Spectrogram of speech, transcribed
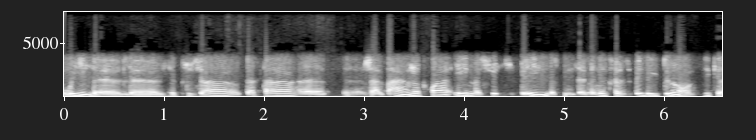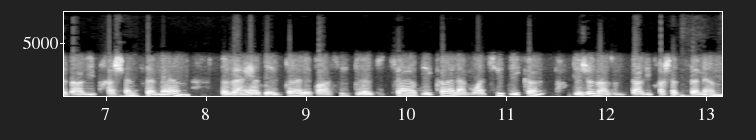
Oui, le, il y a plusieurs docteurs, euh, Jalbert, je crois, et M. Dubé, le, ministre Dubé, les deux ont dit que dans les prochaines semaines, le variant Delta allait passer de, du tiers des cas à la moitié des cas, déjà dans, dans les prochaines semaines.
